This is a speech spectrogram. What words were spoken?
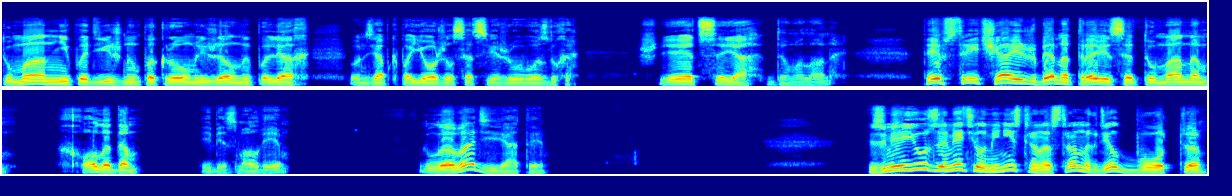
Туман неподвижным покровом лежал на полях, он зябко поежился от свежего воздуха. — Швеция, — думал он, — ты встречаешь Бена Трэвиса туманом, холодом и безмолвием. Глава девятая Змею заметил министр иностранных дел Ботта.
